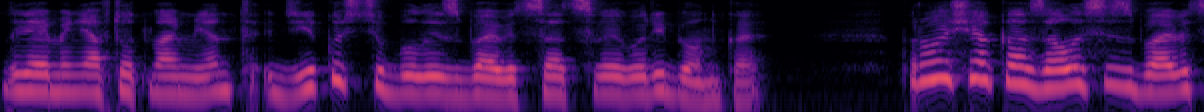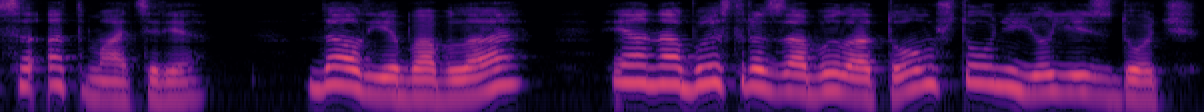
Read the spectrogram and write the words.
Для меня в тот момент дикостью было избавиться от своего ребенка. Проще оказалось избавиться от матери. Дал ей бабла, и она быстро забыла о том, что у нее есть дочь.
